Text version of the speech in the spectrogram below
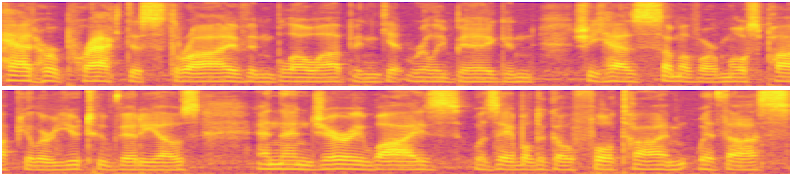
had her practice thrive and blow up and get really big. And she has some of our most popular YouTube videos. And then Jerry Wise was able to go full time with us.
